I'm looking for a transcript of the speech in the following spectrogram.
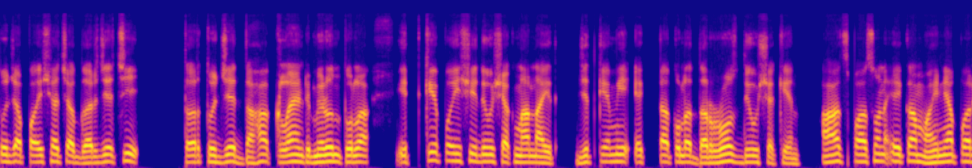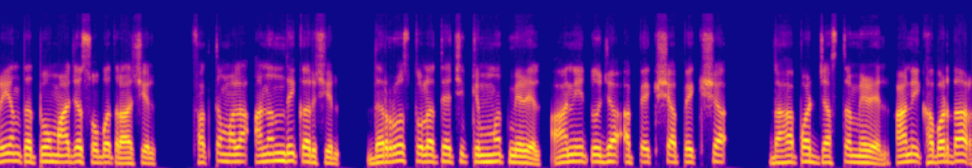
तुझ्या पैशाच्या गरजेची तर तुझे दहा क्लायंट मिळून तुला इतके पैसे देऊ शकणार नाहीत जितके मी एकटा तुला दररोज देऊ शकेन. आजपासून एका महिन्यापर्यंत तू माझ्यासोबत राहशील. फक्त मला आनंदी करशील. दररोज तुला त्याची किंमत मिळेल आणि तुझ्या अपेक्षापेक्षा दहा पट जास्त मिळेल. आणि खबरदार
